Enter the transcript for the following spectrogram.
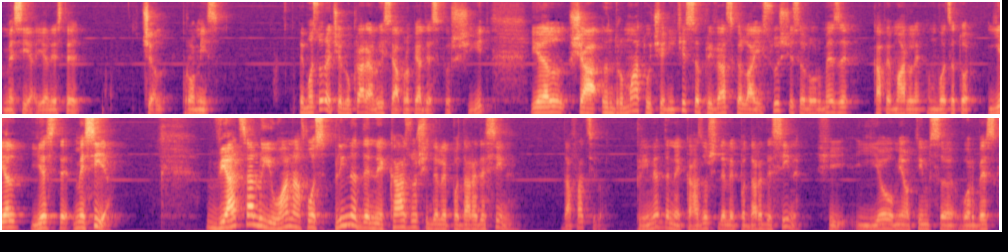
Mesia, el este cel promis. Pe măsură ce lucrarea lui se apropia de sfârșit, el și-a îndrumat ucenicii să privească la Isus și să-L urmeze ca pe marele învățător. El este Mesia. Viața lui Ioan a fost plină de necazuri și de lepădare de sine. Da, fraților? Plină de necazuri și de lepădare de sine. Și eu mi-au timp să vorbesc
